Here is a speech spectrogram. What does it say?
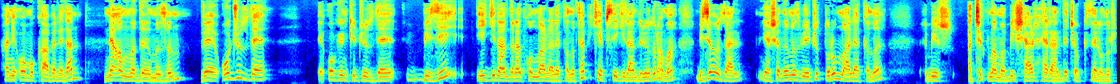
hani o mukabeleden ne anladığımızın ve o cüzde e, o günkü cüzde bizi ilgilendiren konularla alakalı tabii ki hepsi ilgilendiriyordur ama bize özel yaşadığımız mevcut durumla alakalı bir açıklama, bir şer herhalde çok güzel olur.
